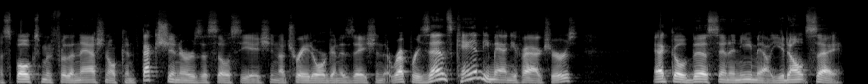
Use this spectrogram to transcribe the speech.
A spokesman for the National Confectioners Association, a trade organization that represents candy manufacturers, echoed this in an email. You don't say,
